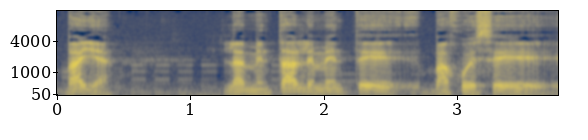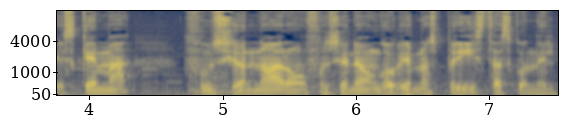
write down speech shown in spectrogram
Vaya, Lamentablemente, bajo ese esquema, funcionaron, funcionaron gobiernos priistas con el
